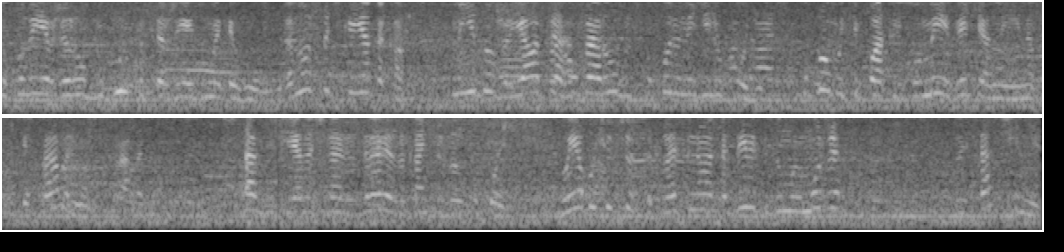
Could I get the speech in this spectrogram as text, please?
ну коли я вже роблю гульку, це вже я думаєте голову. Да ну що тільки я така. Мені добре, я оце гафе роблю, спокійно неділю ходжу. Попробуй ці патлі помий, витягни і накрути. Правильно? Правильно. Так, я починаю за здоров'я, закінчую за упокой. Бо я хочу все сказати. Якщо на мене так дивиться, думаю, може висять чи ні?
